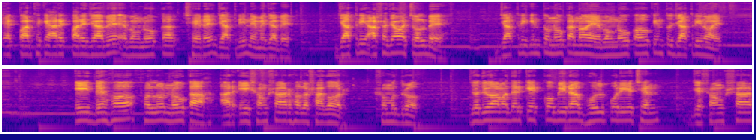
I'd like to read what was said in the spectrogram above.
এক পার থেকে আরেক পারে যাবে এবং নৌকা ছেড়ে যাত্রী নেমে যাবে। যাত্রী আসা যাওয়া চলবে। যাত্রী কিন্তু নৌকা নয় এবং নৌকাও কিন্তু যাত্রী নয়। এই দেহ হলো নৌকা আর এই সংসার হলো সাগর, সমুদ্র। যদিও আমাদেরকে কবিরা ভুল পড়িয়েছেন যে সংসার,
